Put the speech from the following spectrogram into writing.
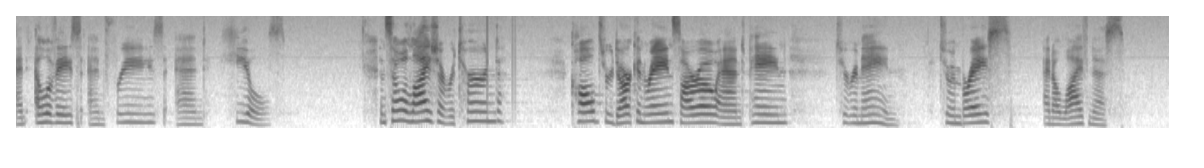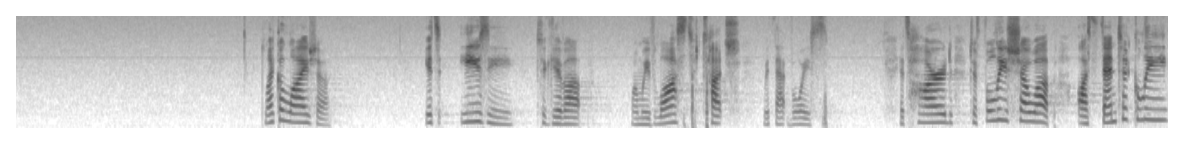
and elevates and frees and heals. And so Elijah returned called through dark and rain, sorrow and pain to remain, to embrace an aliveness. Like Elijah, it's easy to give up when we've lost touch with that voice. It's hard to fully show up authentically,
